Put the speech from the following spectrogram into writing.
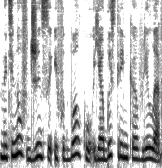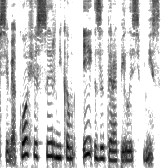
Натянув джинсы и футболку, я быстренько влила в себя кофе с сырником и заторопилась вниз.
